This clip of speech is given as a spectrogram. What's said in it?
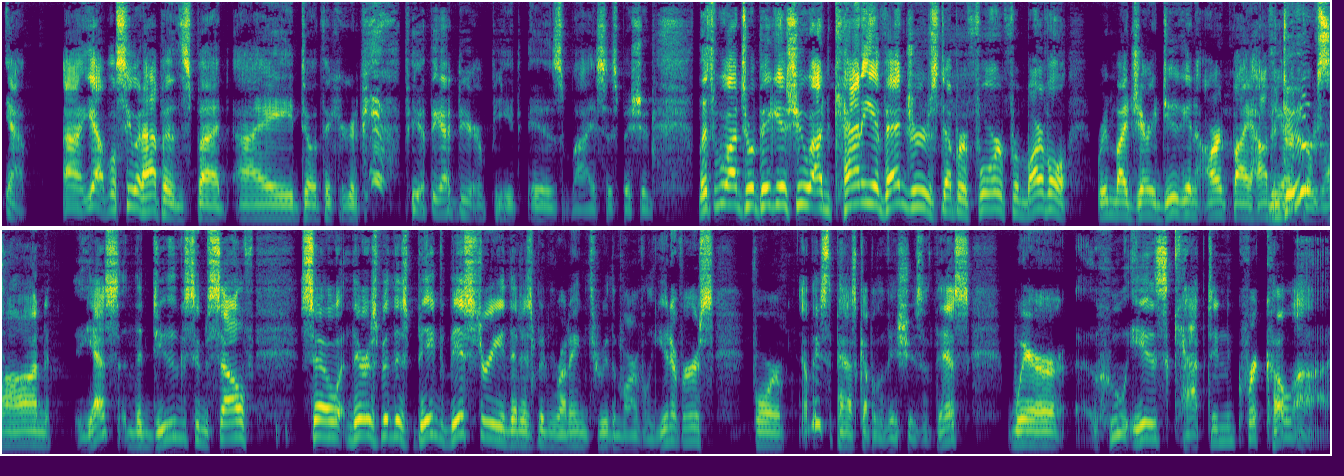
yeah. Uh, yeah, we'll see what happens, but I don't think you're going to be happy at the end here, Pete, is my suspicion. Let's move on to a big issue Uncanny Avengers, number four from Marvel, written by Gerry Duggan, art by Javier Dukes? Yes, the Dukes himself. So there's been this big mystery that has been running through the Marvel Universe for at least the past couple of issues of this, where who is Captain Krakoa?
